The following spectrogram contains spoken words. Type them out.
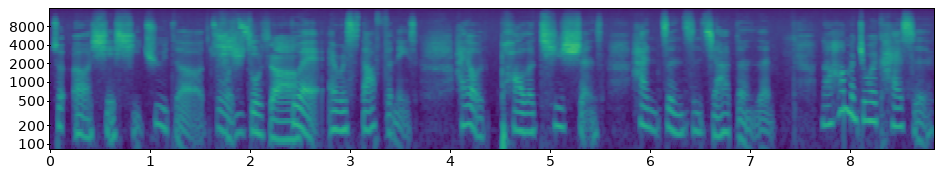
就呃写喜剧的作喜剧。作家，，对，Aristophanes，还有 politicians 和政治家等人，然后他们就会开始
